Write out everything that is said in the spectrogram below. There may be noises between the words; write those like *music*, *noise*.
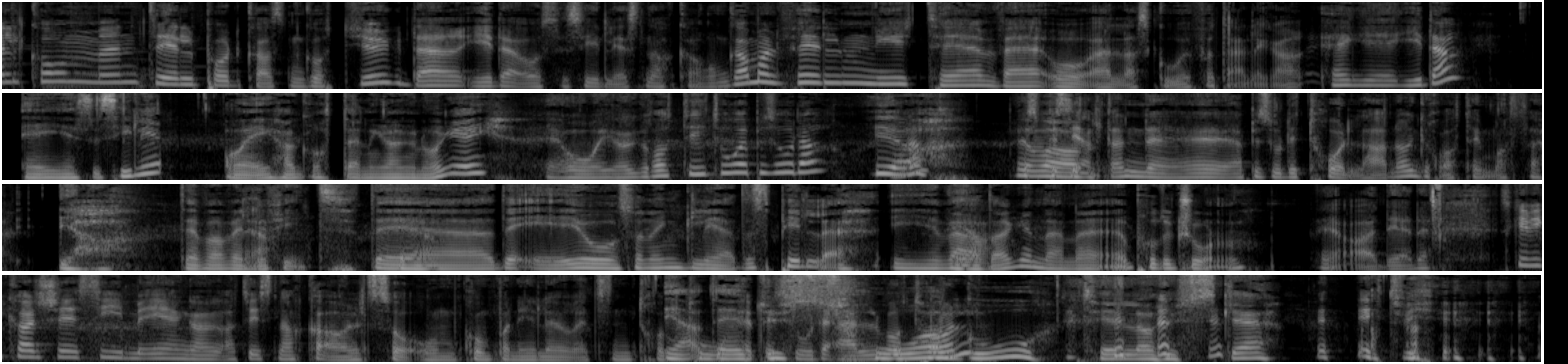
Velkommen til podkasten Godt ljug, der Ida og Cecilie snakker om gammel film, ny TV og ellers gode fortellinger. Jeg er Ida. Jeg er Cecilie, og jeg har grått denne gangen òg, jeg. Og jeg har grått i to episoder. Ja, var- Spesielt den eh, episode tolv her, nå gråt jeg masse. Ja, det var veldig Ja. fint. Det, det er jo sånn en gledespille i hverdagen, denne produksjonen. Ja, det er det. Skal vi kanskje si med en gang at vi snakker altså om Kompani Lauritzen tråd Ja, 2, det er du episode så 11 og 12? god til å huske at vi,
